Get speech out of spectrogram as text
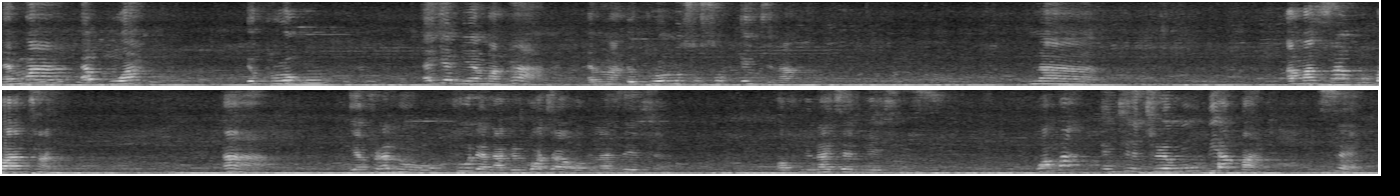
ɛmaa ɛboa ekuro mu ɛyɛ nneɛma pa a ɛma ekuro no soso egyina. Na amansanko baatan a yɛfrɛ no food and agriculture organization of united nations. Wɔma nkyerɛkyerɛmu bi aba sɛ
